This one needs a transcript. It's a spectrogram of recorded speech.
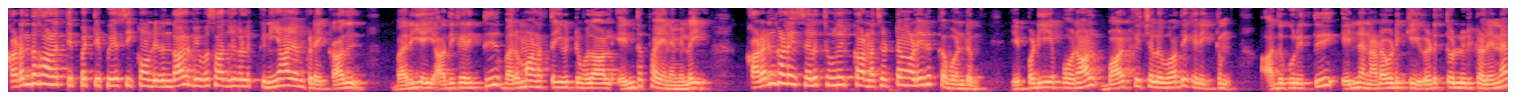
கடந்த காலத்தை பற்றி பேசிக்கொண்டிருந்தால் விவசாயிகளுக்கு நியாயம் கிடைக்காது. வரியை அதிகரித்து வருமானத்தை ஈட்டுவதால் எந்த பயனுமில்லை கடன்களை செலுத்துவதற்கான திட்டங்கள் இருக்க வேண்டும். இப்படியே போனால் வாழ்க்கை செலவு அதிகரிக்கும். அது குறித்து என்ன நடவடிக்கை எடுத்துள்ளீர்கள் என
